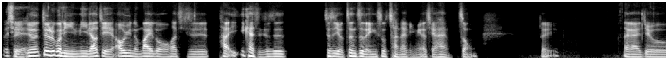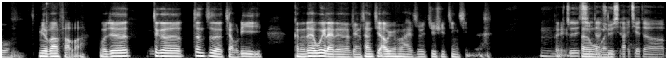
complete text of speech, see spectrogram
而，且就就如果你你了解奥运的脉络的话，其实它一一开始就是就是有政治的因素掺在里面，而且还很重。对，大概就没有办法吧。我觉得这个政治的角力，可能在未来的两三届奥运会还是会继续进行的。嗯，对就是我们期待去下一届的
